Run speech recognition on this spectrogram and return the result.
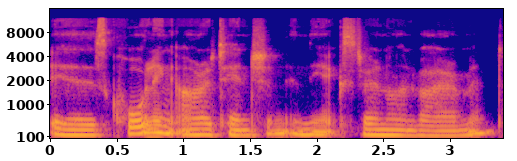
is calling our attention in the external environment.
